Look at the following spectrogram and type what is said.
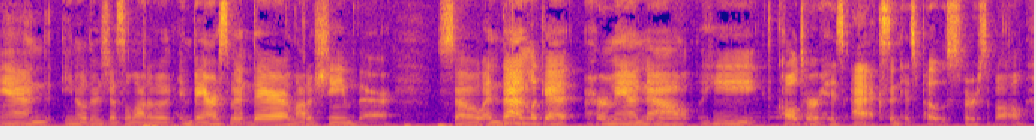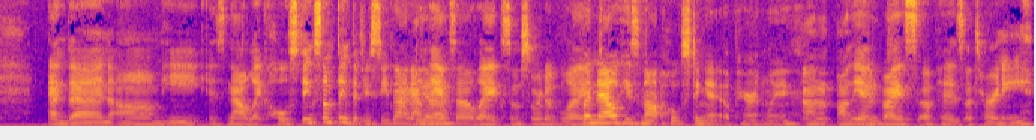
And you know, there's just a lot of embarrassment there, a lot of shame there. So, and then look at her man now. He called her his ex in his post, first of all. And then um, he is now like hosting something. Did you see that in Atlanta? Yeah. Like some sort of like. But now he's not hosting it, apparently. On, on the advice of his attorney.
